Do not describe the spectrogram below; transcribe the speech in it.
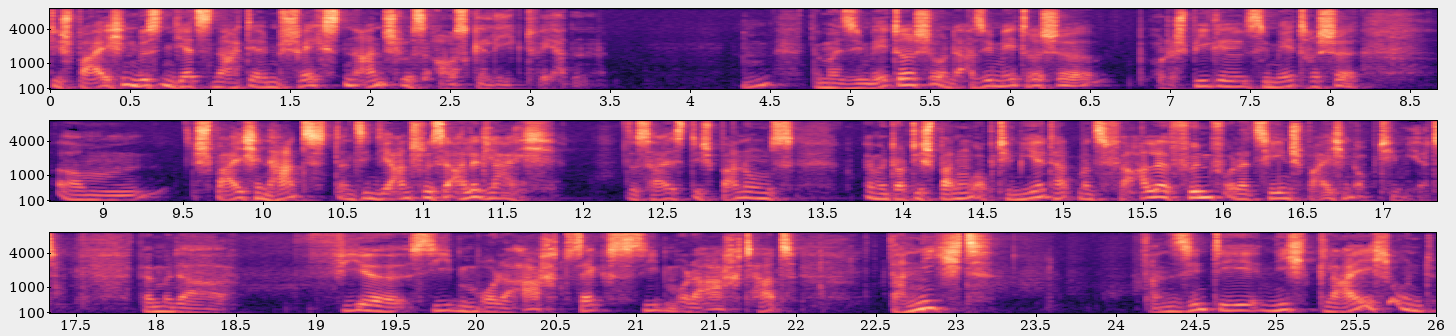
die Speichen müssen jetzt nach dem schwächsten Anschluss ausgelegt werden. Hm? Wenn man symmetrische und asymmetrische oder spiegelsymmetrische ähm, Speichen hat, dann sind die Anschlüsse alle gleich. Das heißt, die Spannungs, wenn man dort die Spannung optimiert, hat man es für alle fünf oder zehn Speichen optimiert. Wenn man da vier, sieben oder acht, sechs, sieben oder acht hat, dann nicht. Dann sind die nicht gleich und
